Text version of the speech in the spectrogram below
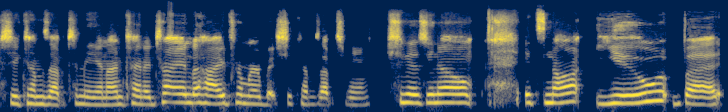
She comes up to me and I'm kind of trying to hide from her, but she comes up to me and she goes, You know, it's not you, but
